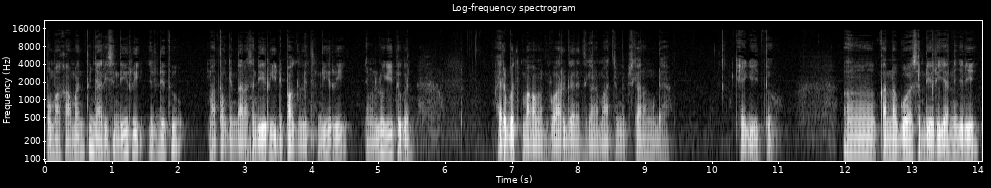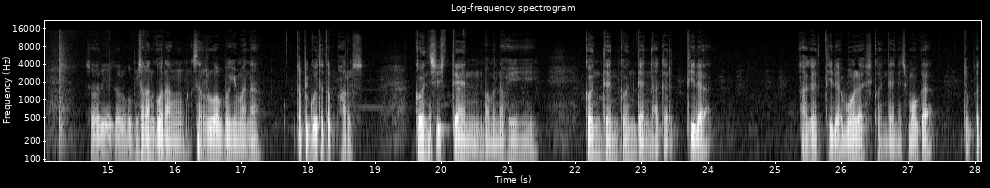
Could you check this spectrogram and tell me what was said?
pemakaman tuh nyari sendiri. Jadi dia tuh matokin tanah sendiri dipagerin sendiri. Zaman dulu gitu kan. Akhirnya buat pemakaman keluarga dan segala macam. Tapi sekarang udah kayak gitu. E, karena gue sendirian nih jadi sorry ya kalau misalkan kurang seru apa gimana. Tapi gue tetap harus konsisten memenuhi konten-konten agar tidak agar tidak bolos kontennya. Semoga cepet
